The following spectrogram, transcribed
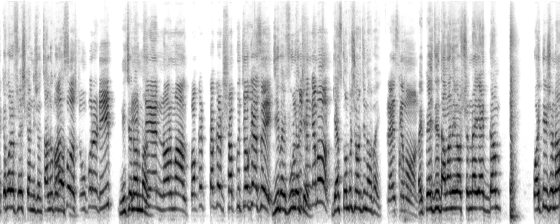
একেবারে ফ্রেশ কন্ডিশন চালু করা আছে। উপরে ডিপ নিচে নরমাল নরমাল পকেট টকেট সবকিছু ওকে আছে। জি ভাই ফুল ওকে কেমন? গ্যাস কম্প্রেসর অরিজিনাল ভাই। প্রাইস কেমন? ভাই পেজ দিয়ে দামাদি অপশন নাই একদম পঁয়ত্রিশ না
